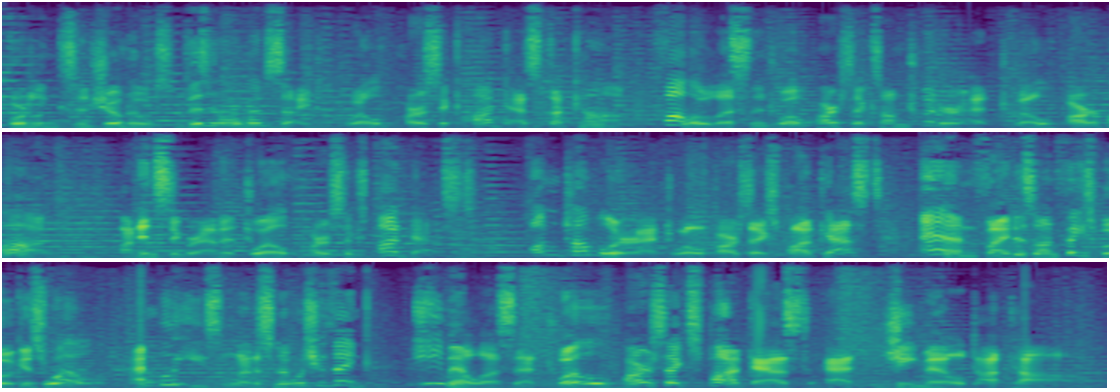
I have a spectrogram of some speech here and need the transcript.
For links and show notes, visit our website, 12parsecpodcast.com. Follow Less Than 12 Parsecs on Twitter at 12parpod, on Instagram at 12 Parsecs Podcast, on Tumblr at 12 Parsecs Podcast, and find us on Facebook as well. And please let us know what you think. Email us at 12parsecspodcast at gmail.com.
